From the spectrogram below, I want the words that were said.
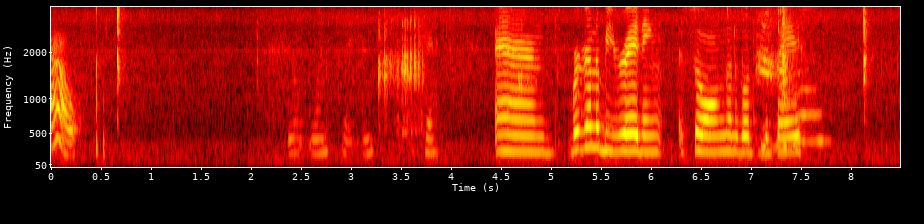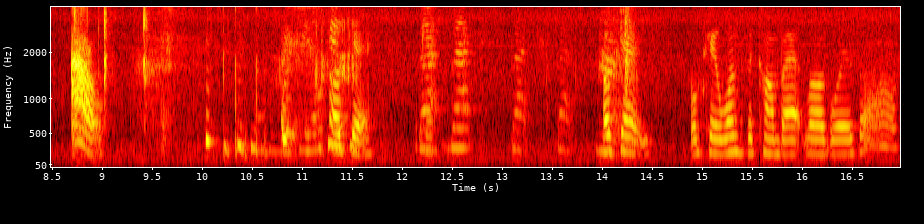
ow. One, one second. Okay. And we're going to be raiding, so I'm going to go to the base. Ow! Okay, okay. Okay. Back, back, back, back. Okay. Okay, once the combat log wears off.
